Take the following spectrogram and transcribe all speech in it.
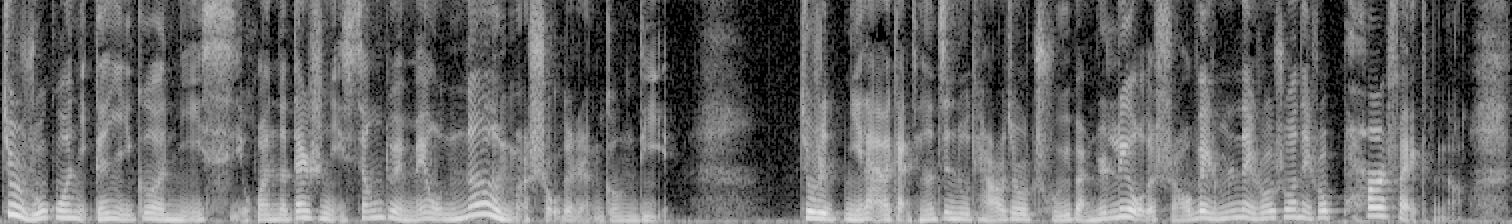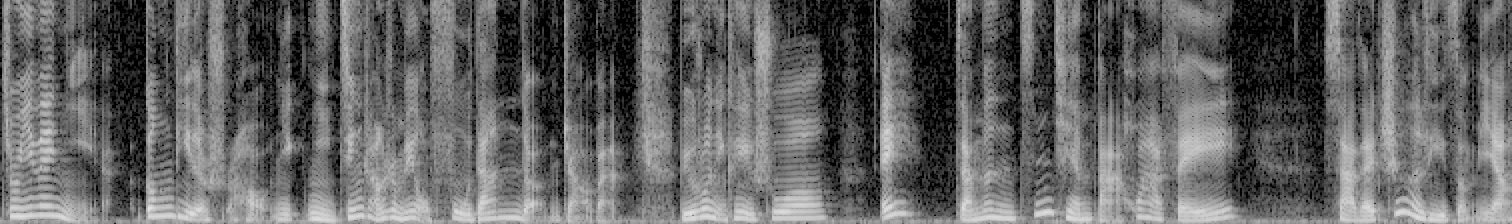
就是如果你跟一个你喜欢的，但是你相对没有那么熟的人耕地，就是你俩的感情的进度条就是处于百分之六的时候，为什么那时候说那时候 perfect 呢？就是因为你。耕地的时候，你你经常是没有负担的，你知道吧？比如说，你可以说，哎，咱们今天把化肥撒在这里怎么样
